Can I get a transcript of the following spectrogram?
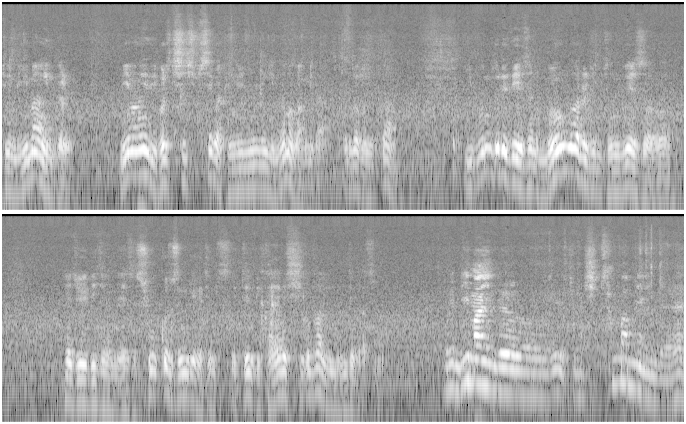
지금 미망인들 미망인들이 벌써 70세가 평균 연령이 넘어갑니다. 그러다 보니까 이분들에 대해서는 뭔가를 좀 정부에서 해줘야 되지 않나 해서 수권 승계가 지금 가장 시급한 문제 같습니다. 우리 미망인들이 지금 13만 명인데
